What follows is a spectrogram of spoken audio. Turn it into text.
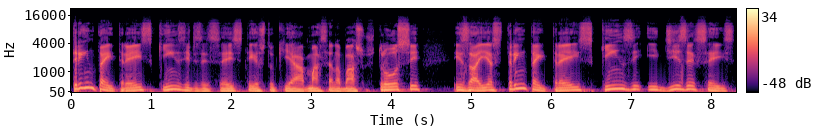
33, 15 e 16, texto que a Marcela Bastos trouxe. Isaías 33, 15 e 16.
